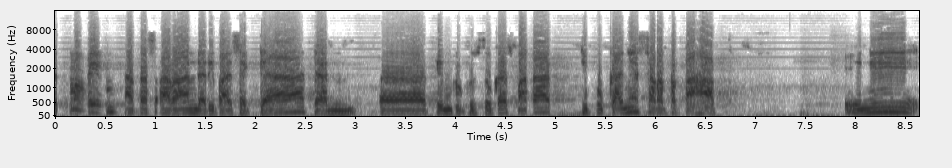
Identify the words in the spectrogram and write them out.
kemarin atas arahan dari Pak Sekda dan eh, tim gugus tugas maka dibukanya secara bertahap. Ini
